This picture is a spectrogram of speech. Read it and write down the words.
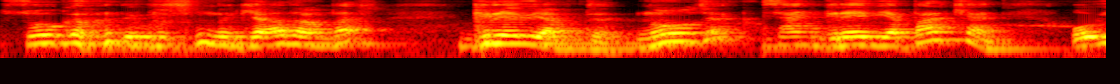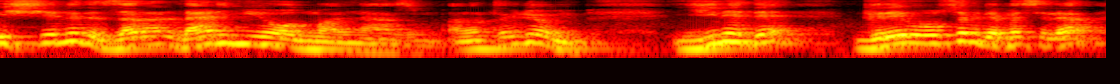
Soğuk hava deposundaki adamlar grev yaptı. Ne olacak? Sen grev yaparken o iş yerine de zarar vermiyor olman lazım. Anlatabiliyor muyum? Yine de grev olsa bile mesela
